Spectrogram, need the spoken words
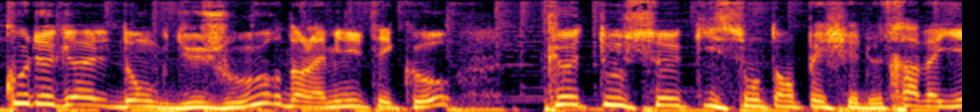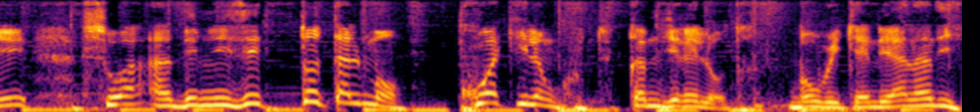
Coup de gueule donc du jour dans la Minute Éco. Que tous ceux qui sont empêchés de travailler soient indemnisés totalement, quoi qu'il en coûte, comme dirait l'autre. Bon week-end et à lundi.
